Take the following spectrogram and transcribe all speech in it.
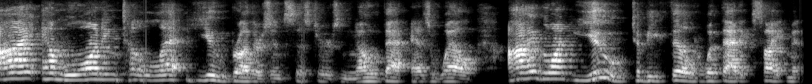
I am wanting to let you, brothers and sisters, know that as well. I want you to be filled with that excitement.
